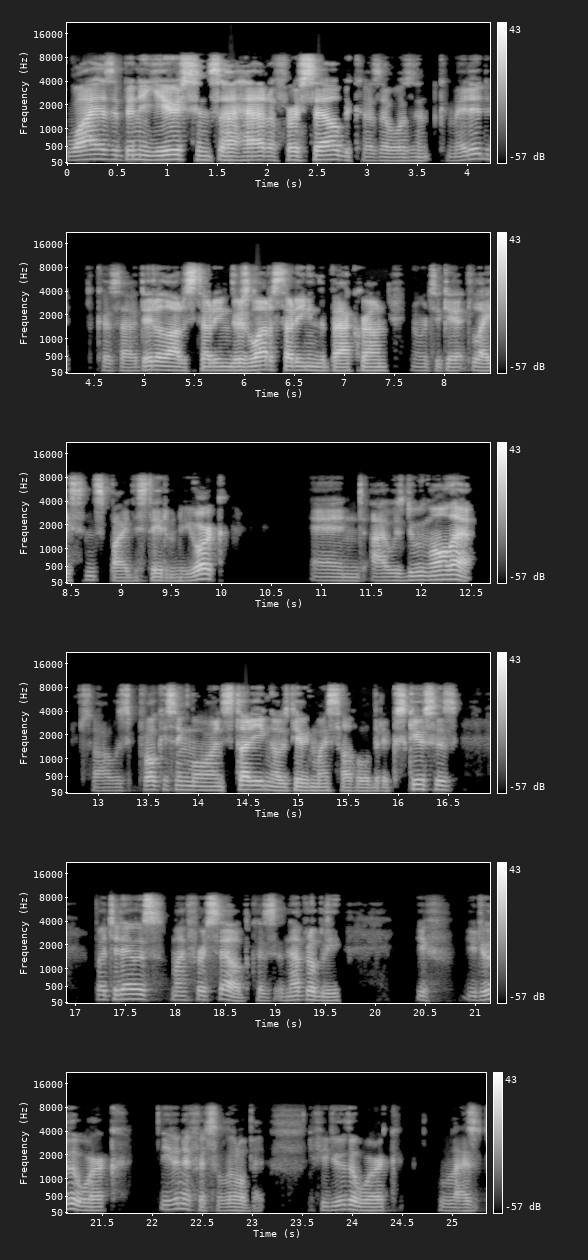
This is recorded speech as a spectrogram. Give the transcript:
Why has it been a year since I had a first sale? Because I wasn't committed, because I did a lot of studying. There's a lot of studying in the background in order to get licensed by the state of New York and I was doing all that. So I was focusing more on studying. I was giving myself a little bit of excuses. But today was my first sale because inevitably, if you do the work, even if it's a little bit, if you do the work as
